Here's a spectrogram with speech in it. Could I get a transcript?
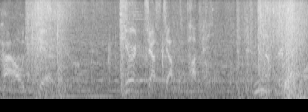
How dare you? You're just a puppet. Nothing more.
